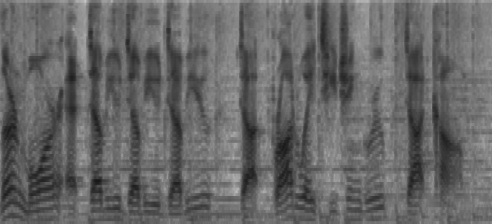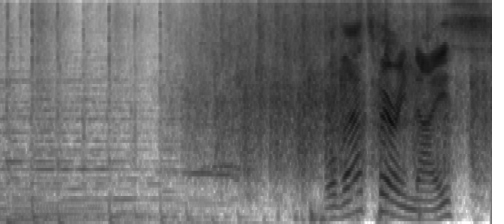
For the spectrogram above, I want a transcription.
Learn more at www.broadwayteachinggroup.com. Well, that's very nice.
